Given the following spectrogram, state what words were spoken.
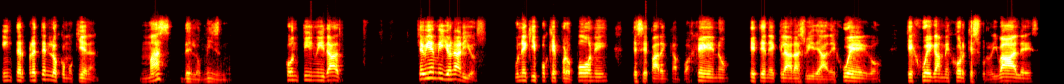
Interpretenlo como quieran. Más de lo mismo. Continuidad. Qué bien Millonarios. Un equipo que propone, que se para en campo ajeno, que tiene clara su idea de juego, que juega mejor que sus rivales,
